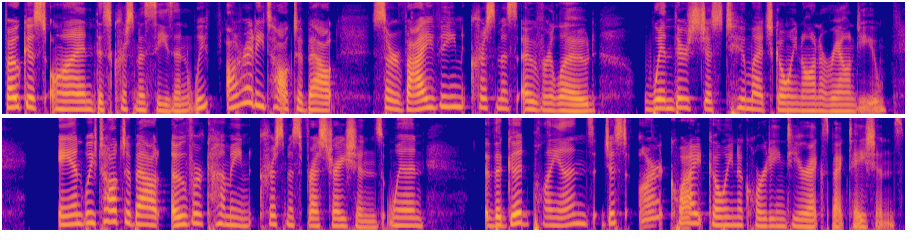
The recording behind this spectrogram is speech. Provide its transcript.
focused on this Christmas season, we've already talked about surviving Christmas overload when there's just too much going on around you. And we've talked about overcoming Christmas frustrations when the good plans just aren't quite going according to your expectations.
